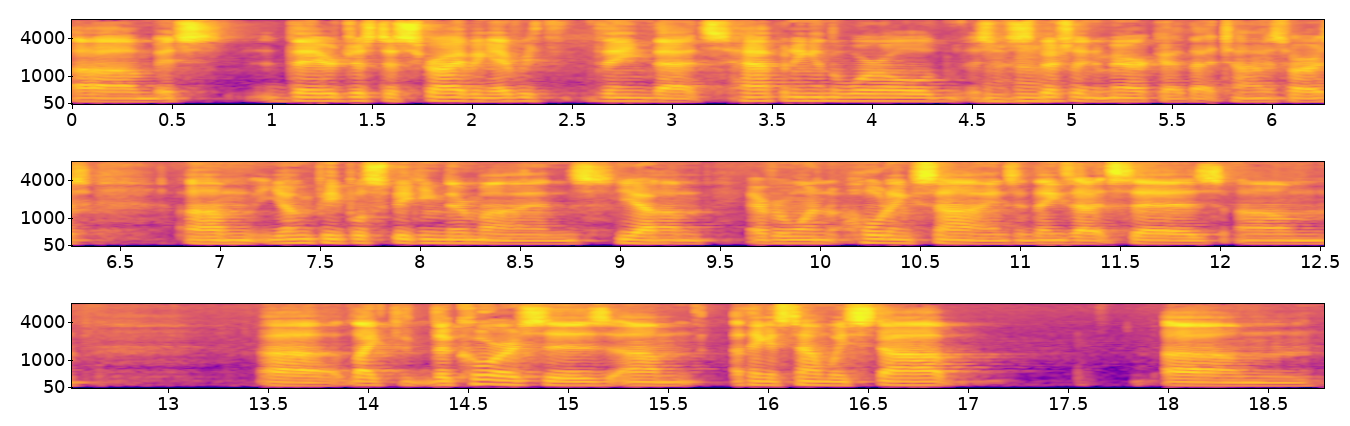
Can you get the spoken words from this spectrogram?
Um, it's they're just describing everything that's happening in the world, Mm-hmm. especially in America at that time, as far as um, young people speaking their minds. Yeah. um, everyone holding signs and things that it says. Um, uh, like the, the chorus is, um, I think it's time we stop. Um,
